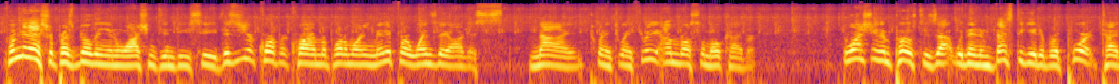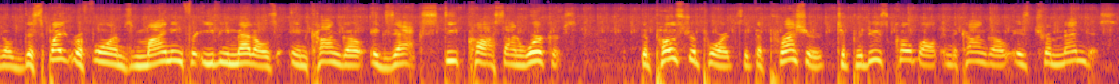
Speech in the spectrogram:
From the National Press Building in Washington, D.C., this is your Corporate Crime Reporter Morning Minute for Wednesday, August 9, 2023. I'm Russell Mokhiber. The Washington Post is out with an investigative report titled Despite Reforms, Mining for EV Metals in Congo Exacts Steep Costs on Workers. The Post reports that the pressure to produce cobalt in the Congo is tremendous.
